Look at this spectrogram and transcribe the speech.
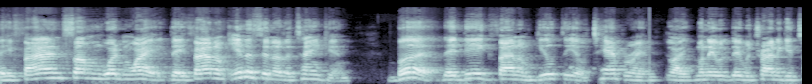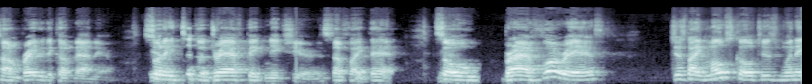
They find something wasn't white. They found him innocent of the tanking, but they did find him guilty of tampering, like when they were they were trying to get Tom Brady to come down there. So yeah. they took a draft pick next year and stuff like that. So yeah. Brian Flores, just like most coaches, when they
